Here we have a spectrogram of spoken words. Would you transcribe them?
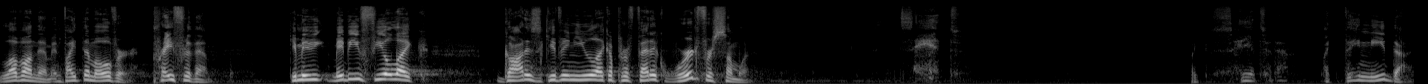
love on them, invite them over, pray for them? Maybe, maybe you feel like God is giving you like a prophetic word for someone. Say it. Say it to them. Like they need that.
